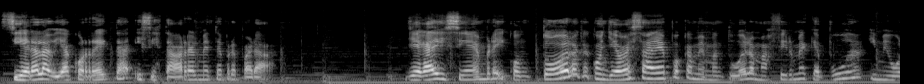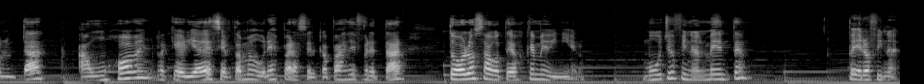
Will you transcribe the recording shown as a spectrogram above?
si era la vía correcta y si estaba realmente preparada. Llega diciembre y con todo lo que conlleva esa época me mantuve lo más firme que pude y mi voluntad, a un joven, requería de cierta madurez para ser capaz de enfrentar todos los saboteos que me vinieron. Mucho finalmente, pero final,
